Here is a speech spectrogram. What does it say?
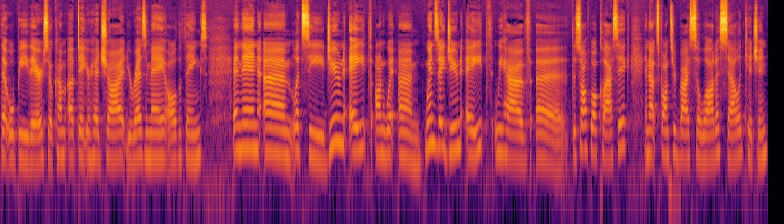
that will be there. So come update your headshot, your resume, all the things. And then um, let's see, June 8th on um, Wednesday, June 8th, we have uh, the softball classic, and that's sponsored by Salata Salad Kitchen.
